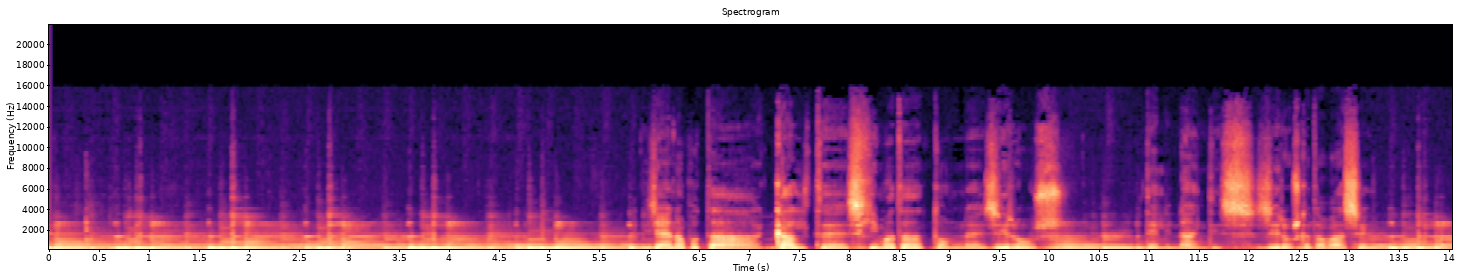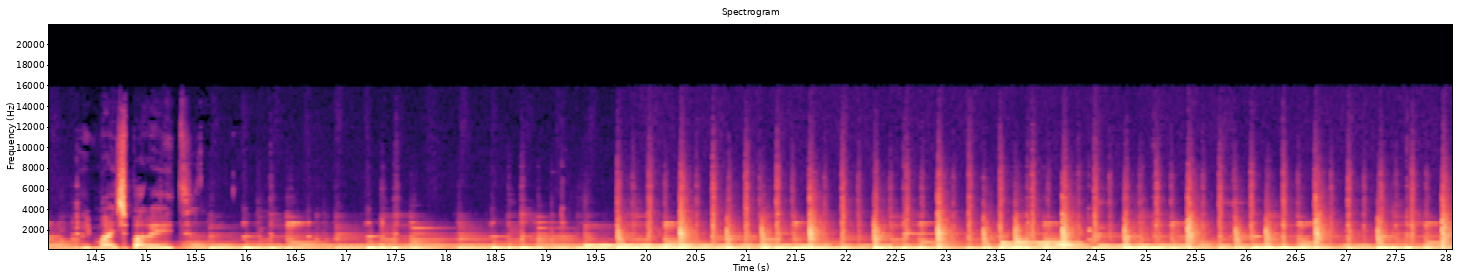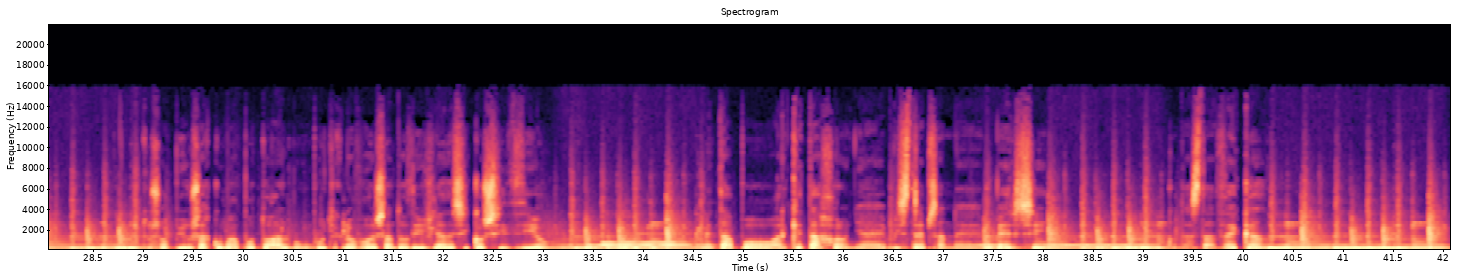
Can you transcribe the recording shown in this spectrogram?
Για ένα από τα cult σχήματα των Zeros τέλη 90's Zeros κατά βάση η Mice Parade τους οποίους ακούμε από το άλμπουμ που κυκλοφόρησαν το 2022 μετά από αρκετά χρόνια επιστρέψανε πέρσι κοντά στα 10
